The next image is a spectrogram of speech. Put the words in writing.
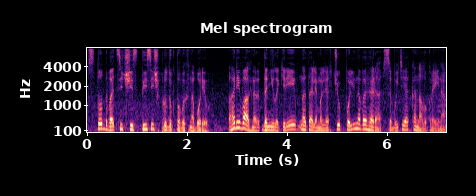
126 тисяч продуктових наборів. Гарі Вагнер, Даніла Кірєєв, Наталя Малярчук, Поліна Вегера, Сибитія, канал Україна.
